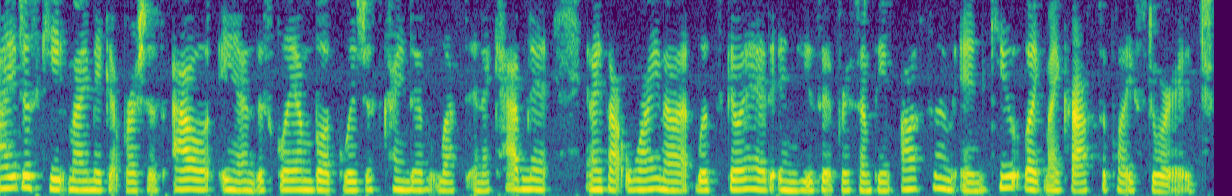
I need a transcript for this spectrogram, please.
I just keep my makeup brushes out and this glam book was just kind of left in a cabinet and I thought why not let's go ahead and use it for something awesome and cute like my craft supply storage.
